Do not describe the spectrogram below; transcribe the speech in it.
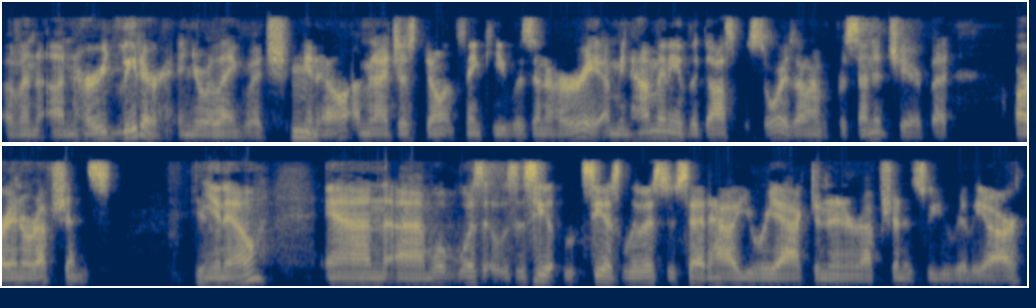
of an unhurried leader in your language. Hmm. You know, I mean, I just don't think he was in a hurry. I mean, how many of the gospel stories, I don't have a percentage here, but are interruptions, Yeah. you know? And um, what was it? Was it C- C.S. Lewis who said, "How you react in an interruption is who you really are,"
